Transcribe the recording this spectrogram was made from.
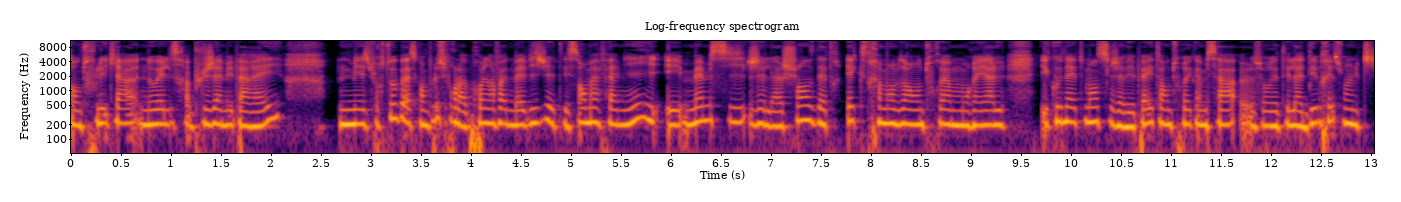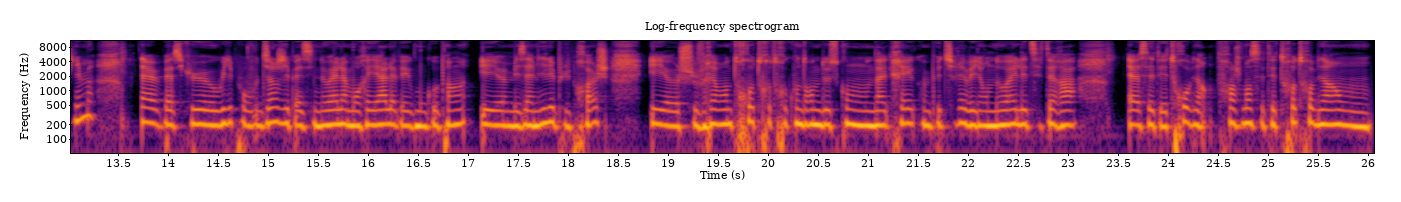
dans tous les cas, Noël sera plus jamais pareil. Mais surtout parce qu'en plus, pour la première fois de ma vie, j'étais sans ma famille et même si j'ai la chance d'être extrêmement bien entourée à Montréal et qu'honnêtement, si j'avais pas été entourée comme ça, euh, ça aurait été la dépression ultime. Euh, parce que oui, pour vous dire, j'ai passé Noël à Montréal avec mon copain et mes amis les plus proches et je suis vraiment trop, trop, trop contente de ce qu'on a créé comme petit réveillon de Noël, etc. C'était trop bien. Franchement, c'était trop trop bien. On,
